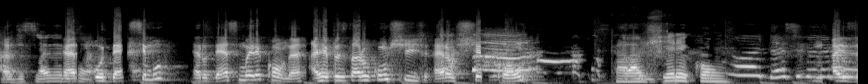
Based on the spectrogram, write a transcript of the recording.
Era de saia no Era Erecom. o décimo, era o décimo Erecom, né? Aí representaram com X, era o Xerecom. Caralho, xerecon. Ai, desce meu Mas Ai,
